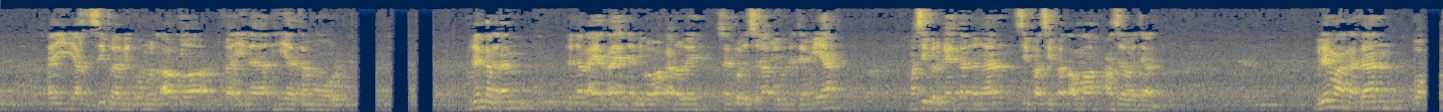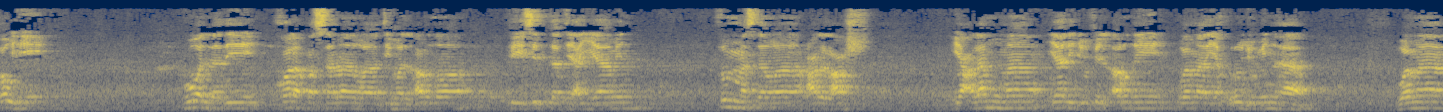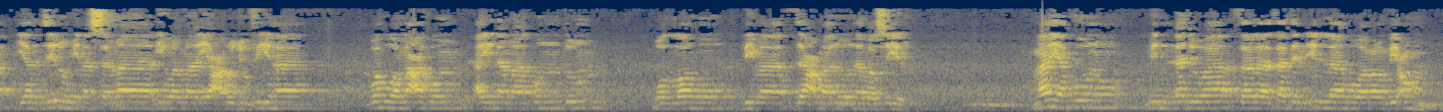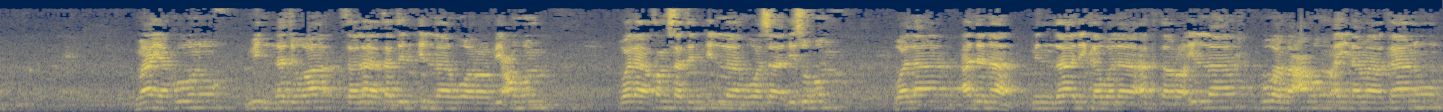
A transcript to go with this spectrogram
ay yakhsifa bikumul arda fa idza hiya tamur. Kemudian kalian dengan ayat-ayat yang dibawakan oleh Syekhul Islam Ibn Taimiyah masih berkaitan dengan sifat-sifat Allah Azza wa Jalla. Beliau mengatakan wa qawlihi huwa alladhi khalaqa as-samawati wal arda fi sittati ayyamin thumma istawa 'ala al-'arsy ya'lamu ma yaliju fil ardi wa ma yakhruju minha وما ينزل من السماء وما يعرج فيها وهو معكم أينما كنتم والله بما تعملون بصير. ما يكون من نجوى ثلاثة إلا هو رابعهم. ما يكون من نجوى ثلاثة إلا هو رابعهم ولا خمسة إلا هو سادسهم ولا أدنى من ذلك ولا أكثر إلا هو معهم أينما كانوا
